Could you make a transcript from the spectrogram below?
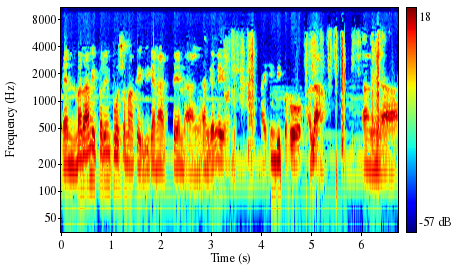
And marami pa rin po sa mga kaibigan natin ang hanggang ngayon ay hindi pa po alam ang uh,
